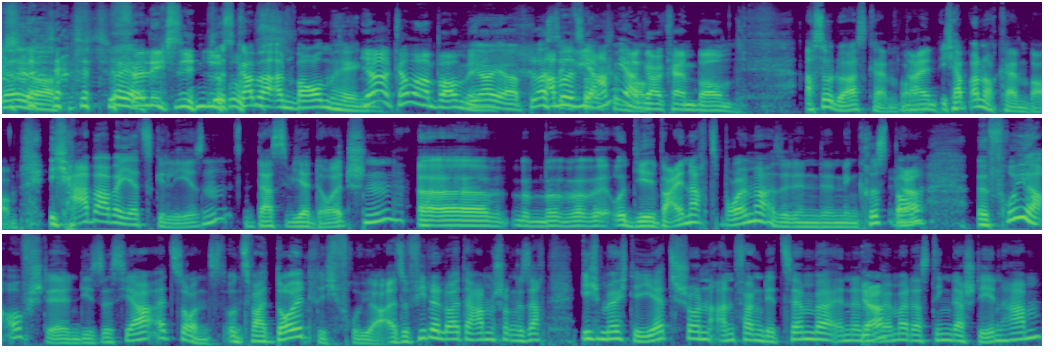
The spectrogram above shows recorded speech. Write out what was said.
Ja, ja. Das ist ja, ja. völlig sinnlos. Das kann man an Baum hängen. Ja, kann man am Baum hängen. Ja, ja, Plastikzeug Aber wir haben ja Baum. gar keinen Baum. Ach so, du hast keinen Baum. Nein. Ich habe auch noch keinen Baum. Ich habe aber jetzt gelesen, dass wir Deutschen äh, die Weihnachtsbäume, also den, den, den Christbaum, Ja. äh, früher aufstellen dieses Jahr als sonst. Und zwar deutlich früher. Also viele Leute haben schon gesagt, ich möchte jetzt schon Anfang Dezember, Ende Ja. November das Ding da stehen haben.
